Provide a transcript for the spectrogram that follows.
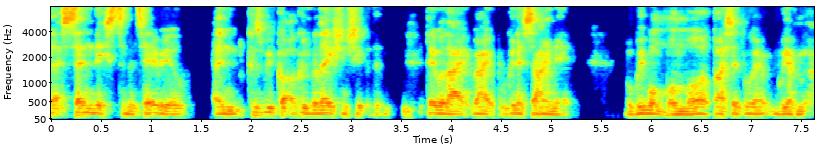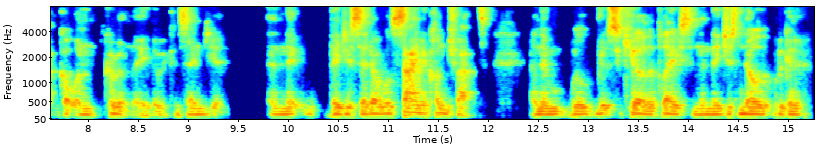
Let's send this to material. And because we've got a good relationship with them, they were like, right, we're going to sign it. But we want one more. I said, we we haven't got one currently that we can send you and they, they just said, "Oh, we'll sign a contract, and then we'll secure the place." And then they just know that we're going to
